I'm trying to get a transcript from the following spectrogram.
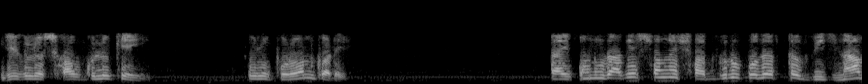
যেগুলো সবগুলোকেই পুরো পূরণ করে। তাই অনুরাগের সঙ্গে সদ্গুরু পদার্থ বীজ নাম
